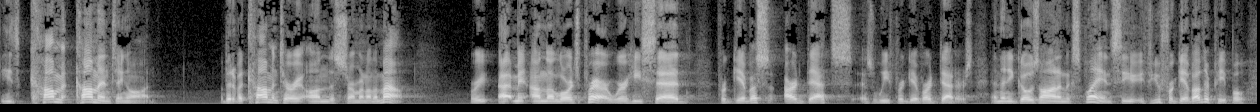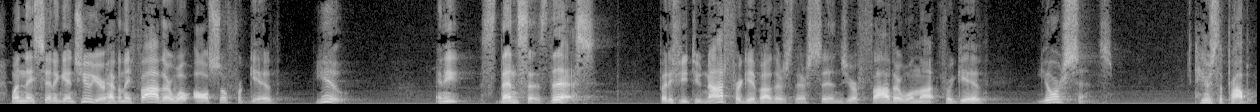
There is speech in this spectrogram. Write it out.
he's com- commenting on, a bit of a commentary on the Sermon on the Mount, where he, I mean, on the Lord's Prayer, where he said, Forgive us our debts as we forgive our debtors. And then he goes on and explains see, if you forgive other people when they sin against you, your heavenly Father will also forgive you. And he then says this But if you do not forgive others their sins, your Father will not forgive your sins. Here's the problem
